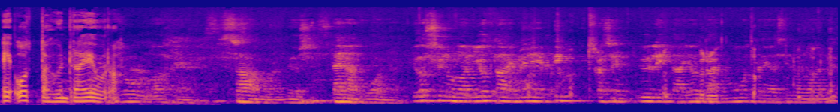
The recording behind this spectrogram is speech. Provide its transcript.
är 800 euro. saamaan myös tänä vuonna. Jos sinulla on jotain, menee pikkasen yli tai jotain muuta ja sinulla on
